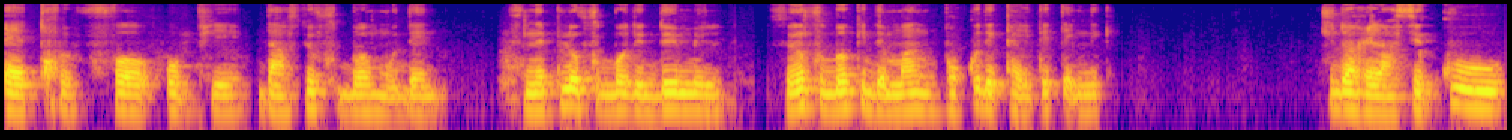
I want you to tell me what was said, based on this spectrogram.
être fort au pied dans ce football moderne. Ce n'est plus le football de 2000. C'est un football qui demande beaucoup de qualité technique. Tu dois relancer court,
